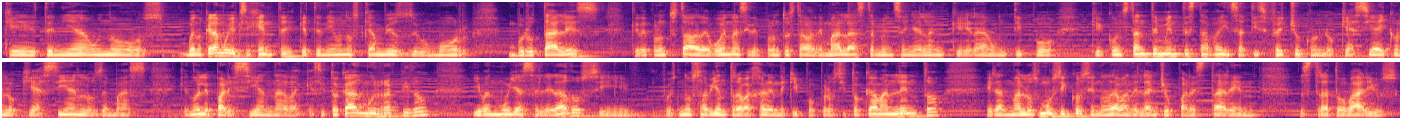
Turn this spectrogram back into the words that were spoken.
que tenía unos, bueno, que era muy exigente, que tenía unos cambios de humor brutales que de pronto estaba de buenas y de pronto estaba de malas. También señalan que era un tipo que constantemente estaba insatisfecho con lo que hacía y con lo que hacían los demás, que no le parecía nada, que si tocaban muy rápido iban muy acelerados y pues no sabían trabajar en equipo, pero si tocaban lento eran malos músicos y no daban el ancho para estar en Stratovarius.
